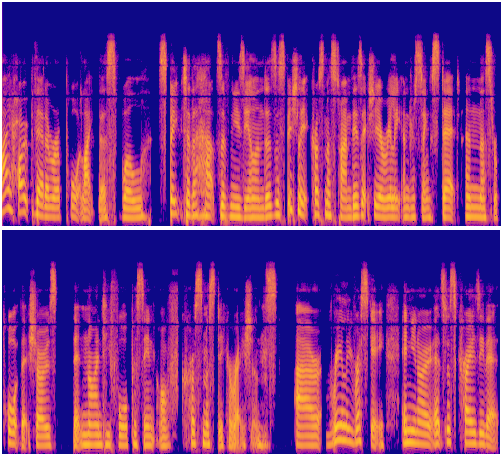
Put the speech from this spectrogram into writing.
I hope that a report like this will speak to the hearts of New Zealanders, especially at Christmas time. There's actually a really interesting stat in this report that shows that 94% of Christmas decorations are really risky. And, you know, it's just crazy that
